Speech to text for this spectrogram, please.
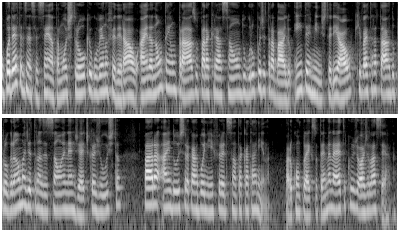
O Poder 360 mostrou que o governo federal ainda não tem um prazo para a criação do grupo de trabalho interministerial que vai tratar do Programa de Transição Energética Justa para a indústria carbonífera de Santa Catarina, para o Complexo Termoelétrico Jorge Lacerda.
